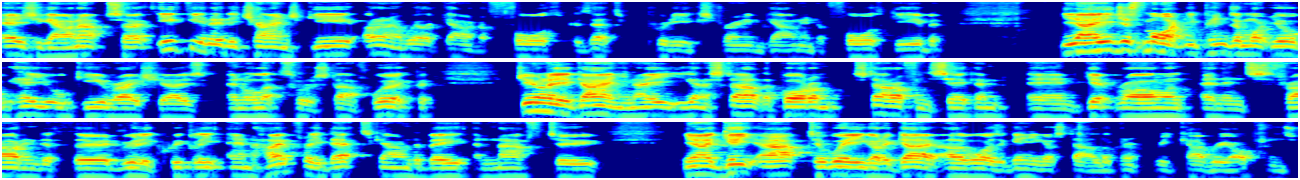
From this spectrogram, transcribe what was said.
as you're going up. So if you need to change gear, I don't know whether go into fourth because that's pretty extreme going into fourth gear, but you know you just might depends on what your how your gear ratios and all that sort of stuff work, but generally, again, you know, you're going to start at the bottom, start off in second, and get rolling, and then throw it into third really quickly. And hopefully, that's going to be enough to, you know, get you up to where you got to go. Otherwise, again, you got to start looking at recovery options.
